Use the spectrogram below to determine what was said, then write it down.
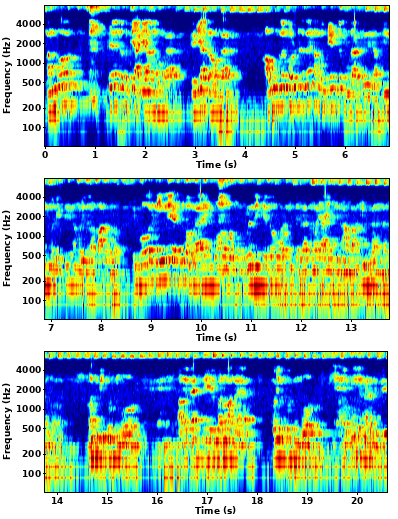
நம்ம வேதத்தை பற்றி அறியாதவங்க தெரியாதவங்க அவங்க சொல்கிறத நம்ம கேட்கக்கூடாது அப்படின்னு சொல்லிட்டு நம்ம இதில் பார்க்குறோம் இப்போ நீங்களே எடுத்துக்கோங்க. இப்போ உங்கள் குழந்தைக்கு ஏதோ உடம்பு சரியில்லை அந்த மாதிரி ஆயிடுச்சுன்னா பக்கத்து வீட்டுக்காரங்க சொல்லுவாங்க? மசூதி கூட்டிட்டு அவங்க ஏதாச்சும் பண்ணுவாங்க. கோயில் கூட்டிட்டு அந்த பூஜை நடக்குது.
